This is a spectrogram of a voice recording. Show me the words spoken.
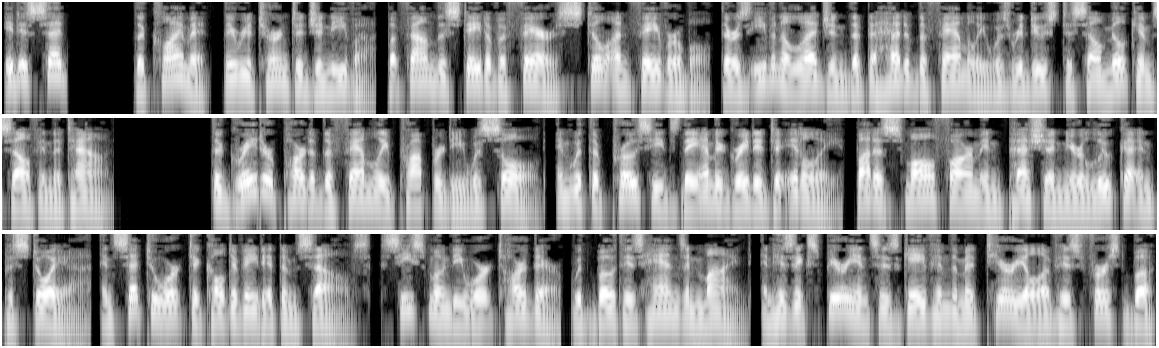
it is said, the climate, they returned to Geneva, but found the state of affairs still unfavorable. There is even a legend that the head of the family was reduced to sell milk himself in the town. The greater part of the family property was sold, and with the proceeds they emigrated to Italy, bought a small farm in Pescia near Lucca and Pistoia, and set to work to cultivate it themselves. Sismondi worked hard there, with both his hands and mind, and his experiences gave him the material of his first book,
